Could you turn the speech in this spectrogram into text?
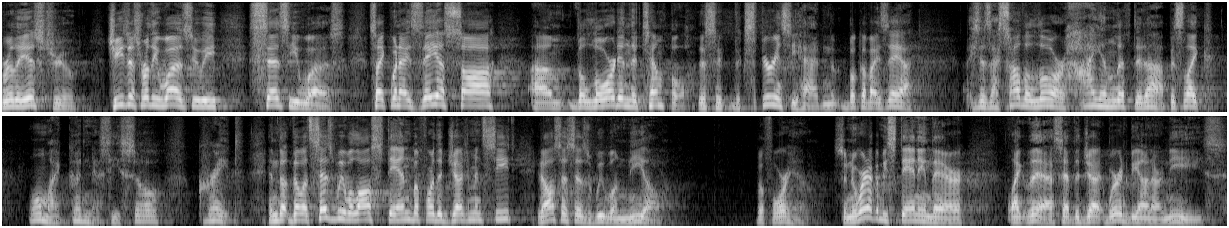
Really is true. Jesus really was who he says he was. It's like when Isaiah saw um, the Lord in the temple, this experience he had in the book of Isaiah. He says, I saw the Lord high and lifted up. It's like, oh my goodness, he's so Great. And th- though it says we will all stand before the judgment seat, it also says we will kneel before him. So we're not going to be standing there like this at the ju- we're going to be on our knees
